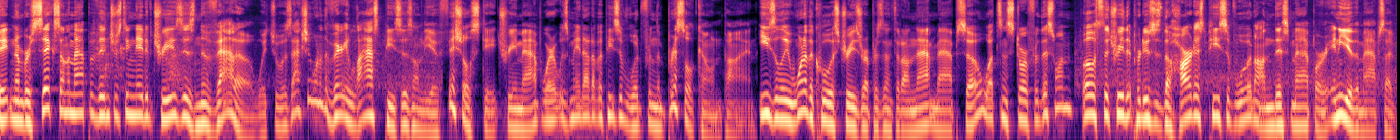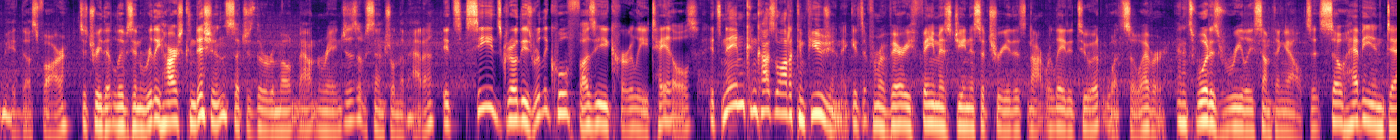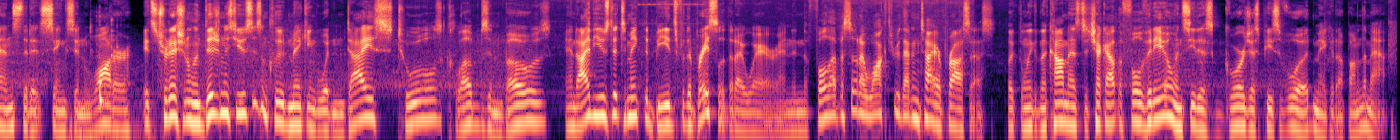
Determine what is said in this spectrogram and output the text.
State number six on the map of interesting native trees is Nevada, which was actually one of the very last pieces on the official state tree map where it was made out of a piece of wood from the bristlecone pine. Easily one of the coolest trees represented on that map, so what's in store for this one? Well, it's the tree that produces the hardest piece of wood on this map or any of the maps I've made thus far. It's a tree that lives in really harsh conditions, such as the remote mountain ranges of central Nevada. Its seeds grow these really cool fuzzy curly tails. Its name can cause a lot of confusion. It gets it from a very famous genus of tree that's not related to it whatsoever. And its wood is really something else. It's so heavy and dense that it sinks in water. Its traditional indigenous uses include making wooden dice, tools, clubs, and bows. And I've used it to make the beads for the bracelet that I wear, and in the full episode, I walk through that entire process. Click the link in the comments to check out the full video and see this gorgeous piece of wood make it up on the map.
